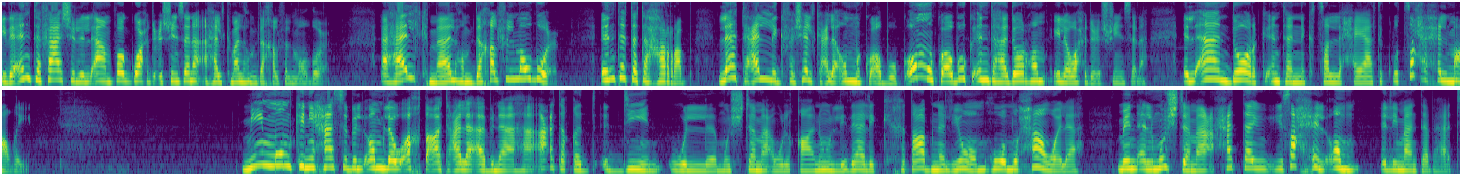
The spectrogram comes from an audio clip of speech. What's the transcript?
إذا أنت فاشل الآن فوق 21 سنة أهلك ما لهم دخل في الموضوع. أهلك ما لهم دخل في الموضوع. انت تتهرب. لا تعلق فشلك على أمك وأبوك. أمك وأبوك انتهى دورهم إلى 21 سنة. الآن دورك أنت إنك تصلح حياتك وتصحح الماضي. مين ممكن يحاسب الأم لو أخطأت على أبنائها؟ أعتقد الدين والمجتمع والقانون. لذلك خطابنا اليوم هو محاولة من المجتمع حتى يصحي الأم اللي ما انتبهت.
